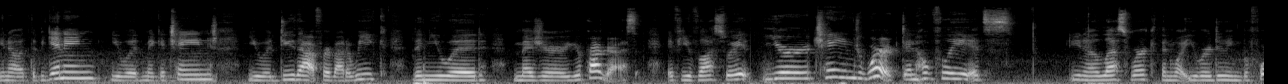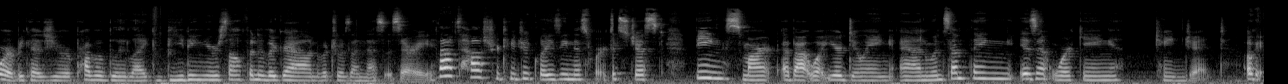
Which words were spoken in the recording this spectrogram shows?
you know, at the beginning, you would make a change, you would do that for about a week, then you would measure your progress. If you've lost weight, your change worked, and hopefully it's you know, less work than what you were doing before because you were probably like beating yourself into the ground, which was unnecessary. That's how strategic laziness works. It's just being smart about what you're doing, and when something isn't working, change it. Okay,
